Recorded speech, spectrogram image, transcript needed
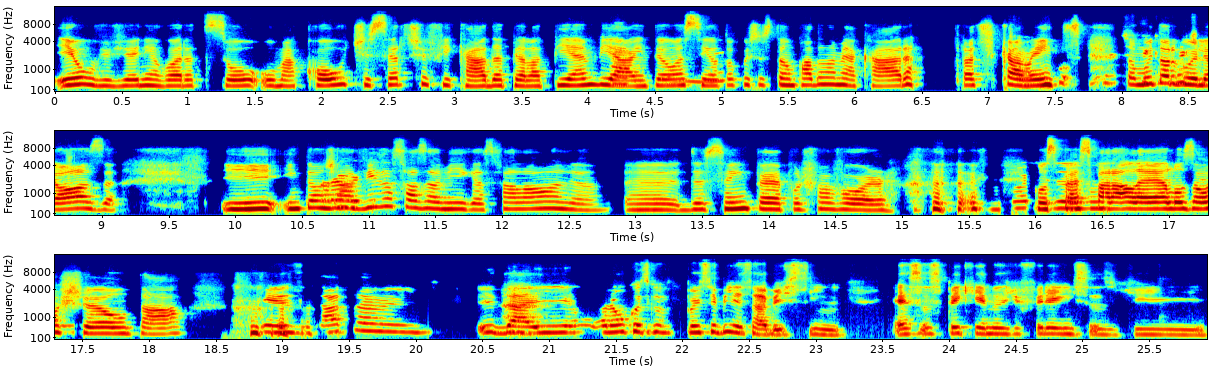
eu, Viviane, agora sou uma coach certificada pela PMBA, ah, então assim, eu tô com isso estampado na minha cara, praticamente. Estou muito orgulhosa. E então já avisa suas amigas, fala, olha, é, descer em pé, por favor, com os pés paralelos ao chão, tá? Exatamente. E daí era uma coisa que eu percebia, sabe? Assim, essas pequenas diferenças de,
